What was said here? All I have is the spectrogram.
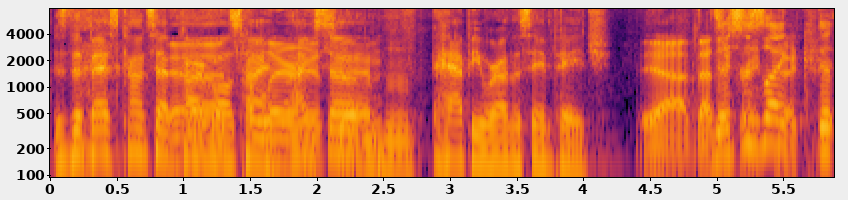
This is the best concept car of Uh, all time. I'm so man. happy we're on the same page. Yeah, that's This a great is like pick. th-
